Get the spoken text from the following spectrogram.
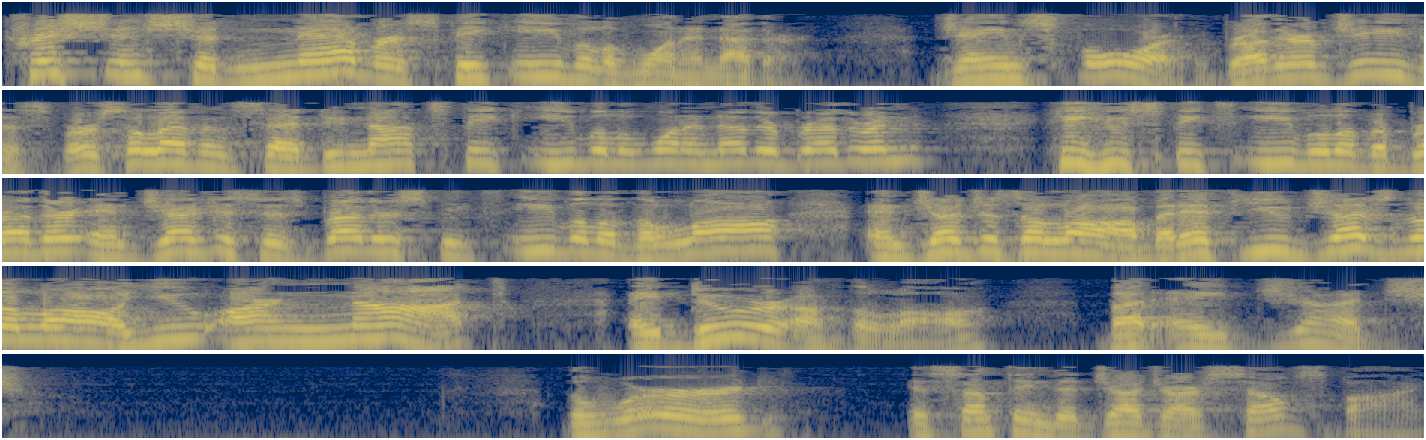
Christians should never speak evil of one another. James 4, the brother of Jesus, verse 11 said, Do not speak evil of one another, brethren. He who speaks evil of a brother and judges his brother speaks evil of the law and judges the law. But if you judge the law, you are not a doer of the law, but a judge. The word is something to judge ourselves by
